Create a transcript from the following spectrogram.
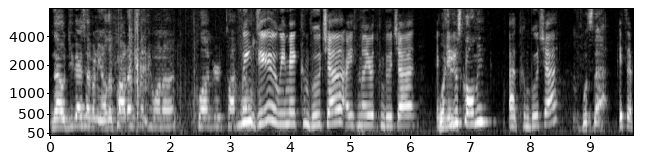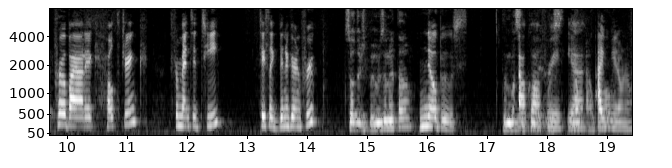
now, do you guys have any other products that you want to plug or talk about? We do. We make kombucha. Are you familiar with kombucha? It's What'd you just call me? A kombucha. What's that? It's a probiotic health drink, fermented tea. Tastes like vinegar and fruit. So there's booze in it, though? No booze. Then what's the Alcohol point? free. What's- no Yeah. alcohol? I you don't know.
